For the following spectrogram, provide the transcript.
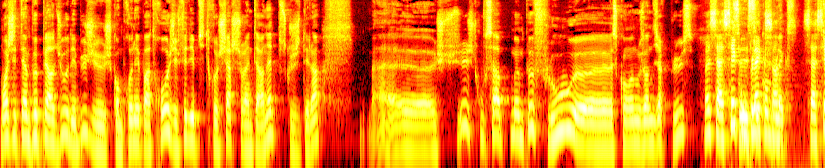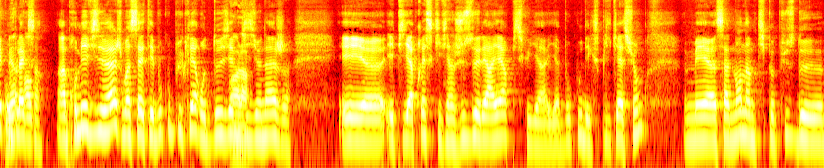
Moi, j'étais un peu perdu au début, je, je comprenais pas trop. J'ai fait des petites recherches sur internet parce que j'étais là. Bah, euh, je, trouve ça un peu flou. Euh, est-ce qu'on va nous en dire plus? Ouais, C'est assez complexe. Hein. C'est assez complexe. Hein. Un premier visionnage, moi, ça a été beaucoup plus clair au deuxième visionnage. Et, et, puis après, ce qui vient juste de derrière, puisqu'il y y a beaucoup d'explications mais euh, ça demande un petit peu plus de,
